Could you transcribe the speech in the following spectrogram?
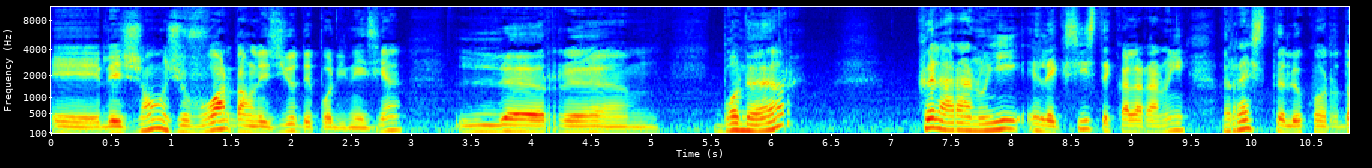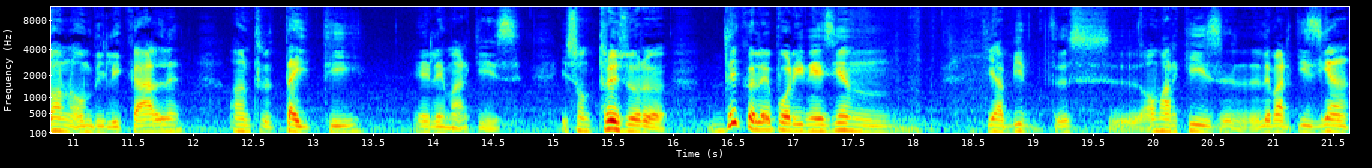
Et les gens, je vois dans les yeux des Polynésiens leur euh, bonheur que la Ranui, elle existe et que la Ranui reste le cordon ombilical entre Tahiti et les Marquises. Ils sont très heureux. Dès que les Polynésiens qui habitent euh, en Marquise, les Marquisiens,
